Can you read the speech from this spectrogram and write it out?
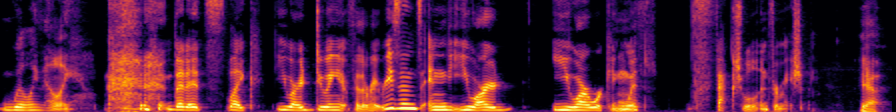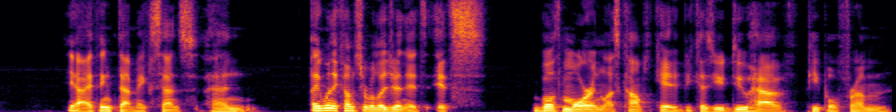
willy nilly, that it's like you are doing it for the right reasons and you are you are working with factual information. Yeah. Yeah, I think that makes sense. And I think when it comes to religion, it's it's both more and less complicated because you do have people from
